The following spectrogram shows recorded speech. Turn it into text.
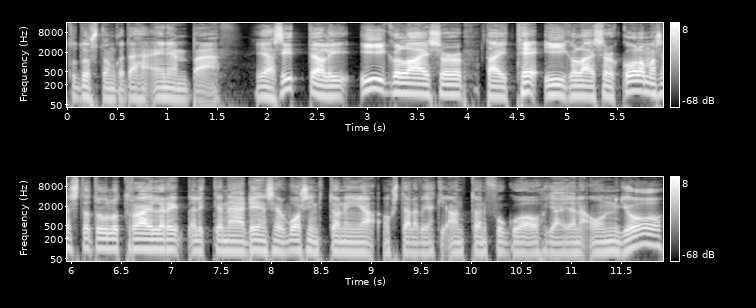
tutustunko tähän enempää. Ja sitten oli Eaglizer, tai The Eaglizer kolmosesta tullut traileri, eli nämä Denzel Washingtonin ja onko täällä vieläkin Anton Fugua ohjaajana? On joo.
